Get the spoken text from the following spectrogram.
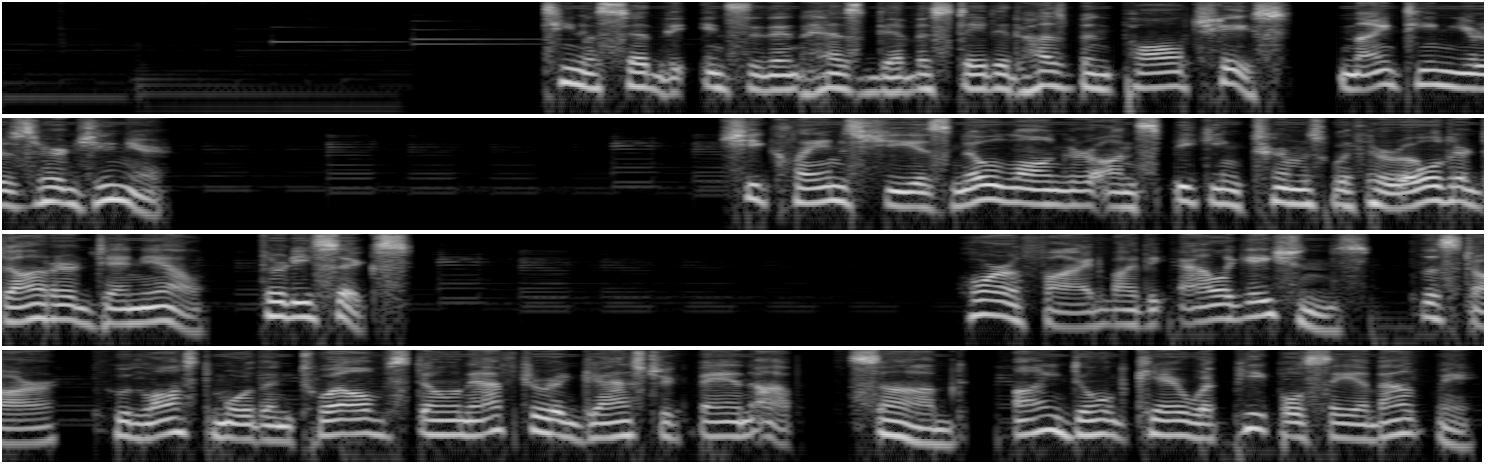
Tina said the incident has devastated husband Paul Chase, 19 years her junior. She claims she is no longer on speaking terms with her older daughter Danielle, 36. Horrified by the allegations, the star, who lost more than 12 stone after a gastric band op, sobbed, I don't care what people say about me.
